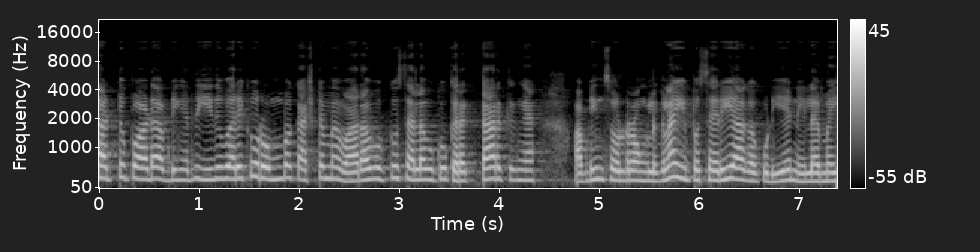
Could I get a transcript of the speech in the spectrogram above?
தட்டுப்பாடு அப்படிங்கிறது இது வரைக்கும் ரொம்ப கஷ்டமே வரவுக்கும் செலவுக்கும் கரெக்டாக இருக்குங்க அப்படின்னு சொல்கிறவங்களுக்கெல்லாம் இப்போ சரியாகக்கூடிய நிலைமை.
